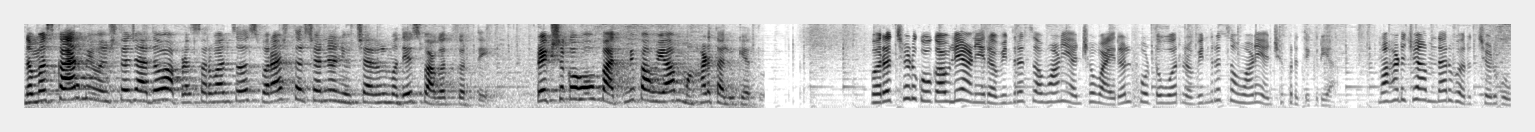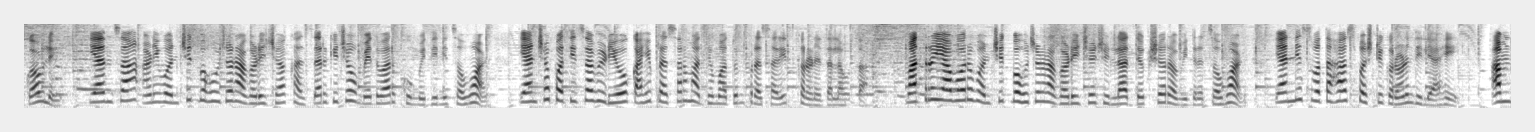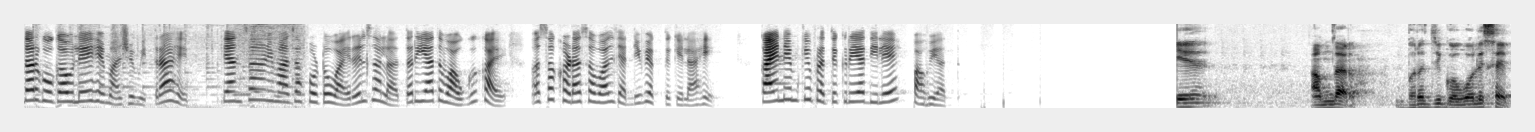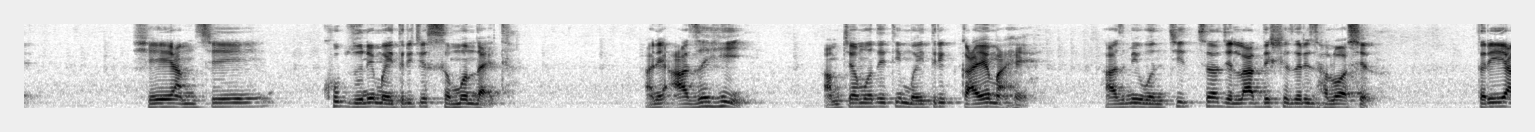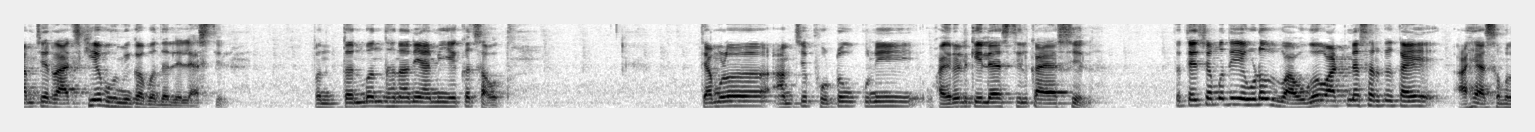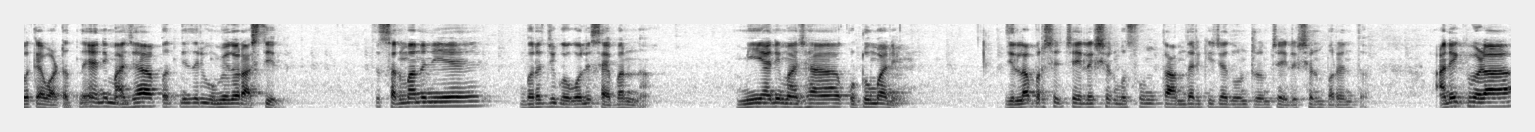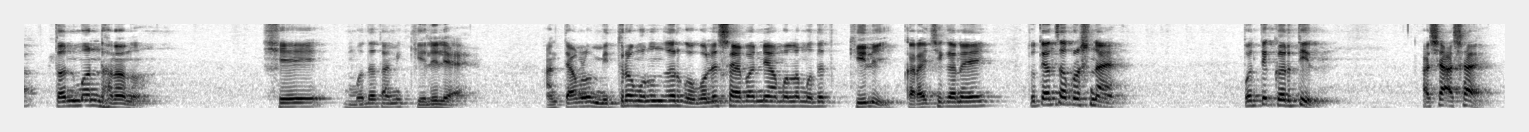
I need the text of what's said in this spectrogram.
नमस्कार मी वंशिता जाधव आपल्या सर्वांचं स्वराज दर्शन या न्यूज चॅनलमध्ये स्वागत करते. प्रेक्षक हो बातमी पाहूया महाड तालुक्यातून. भरतशेड गोगावले आणि रवींद्र चव्हाण यांच्या व्हायरल फोटोवर रवींद्र चव्हाण यांची प्रतिक्रिया. महाडचे आमदार भरतशेड गोगावले यांचा आणि वंचित बहुजन आघाडीच्या खासदारकीच्या उमेदवार कुमेदिनी चव्हाण यांच्या पतीचा व्हिडिओ काही प्रसारमाध्यमातून प्रसारित करण्यात आला होता. मात्र यावर वंचित बहुजन आघाडीचे जिल्हाध्यक्ष रवींद्र चव्हाण यांनी स्वतः स्पष्टीकरण दिले आहे. आमदार गोगावले हे माझे मित्र आहेत. त्यांचा आणि माझा फोटो व्हायरल झाला तर यात वावगं काय? असा खडा सवाल त्यांनी व्यक्त केला आहे. काय नेमकी प्रतिक्रिया दिले पाहूयात. आमदार भरतजी गोगावले साहेब हे आमचे खूप जुने मैत्रीचे संबंध आहेत. आणि आजही आमच्यामध्ये ती मैत्री कायम आहे. आज मी वंचितचा जिल्हाध्यक्ष जरी झालो असेल तरी आमची राजकीय भूमिका बदललेल्या असतील. पण तन्मनधनाने आम्ही एकच आहोत. त्यामुळं आमचे फोटो कुणी व्हायरल केले असतील काय असेल तर त्याच्यामध्ये एवढं वावगं वाटण्यासारखं काय आहे असं मला काय वाटत नाही. आणि माझ्या पत्नी जरी उमेदवार असतील तर सन्माननीय भरतजी गोगोले साहेबांना मी आणि माझ्या कुटुंबाने जिल्हा परिषदच्या इलेक्शन बसून तर आमदारकीच्या दोन टर्मच्या इलेक्शनपर्यंत अनेक वेळा तनमन धनानं हे मदत आम्ही केलेली आहे. आणि त्यामुळं मित्र म्हणून जर गोगोले साहेबांनी आम्हाला मदत केली करायची का नाही तो त्यांचा प्रश्न आहे. पण ते करतील. अशा आशा आहे.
